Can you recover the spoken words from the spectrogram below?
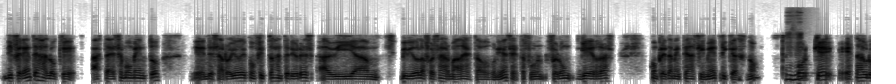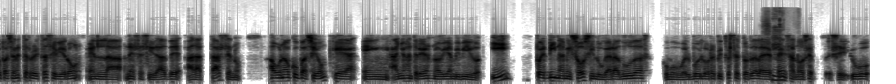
diferentes a lo que hasta ese momento en desarrollo de conflictos anteriores habían vivido las Fuerzas Armadas estadounidenses. Estas fueron, fueron guerras completamente asimétricas, ¿no? Porque estas agrupaciones terroristas se vieron en la necesidad de adaptarse ¿no? a una ocupación que en años anteriores no habían vivido y pues dinamizó sin lugar a dudas como vuelvo y lo repito, el sector de la defensa, ¿no? Se, se, hubo,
